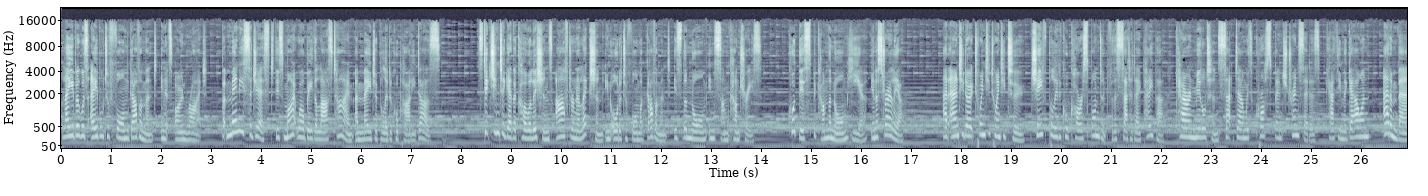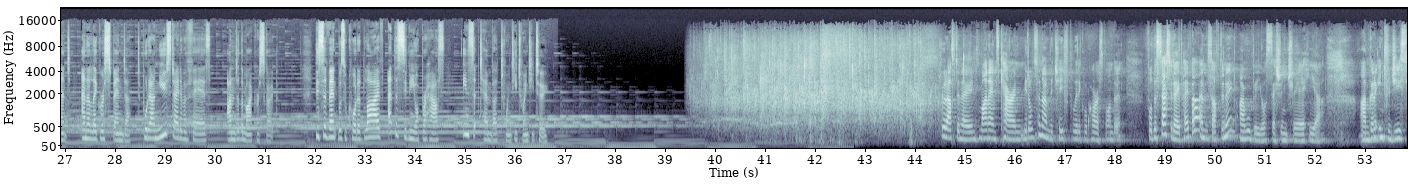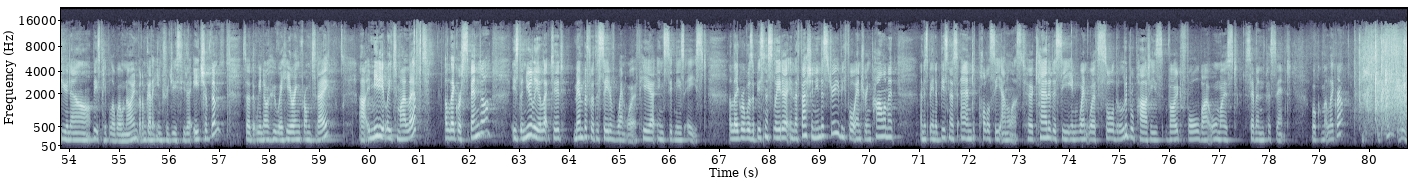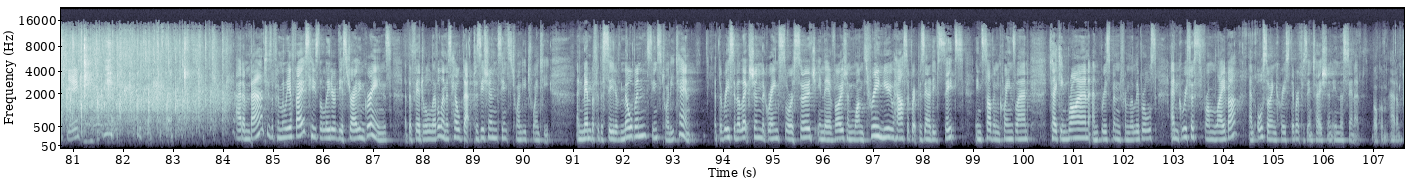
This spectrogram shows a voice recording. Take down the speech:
Labor was able to form government in its own right, but many suggest this might well be the last time a major political party does. Stitching together coalitions after an election in order to form a government is the norm in some countries. Could this become the norm here in Australia? At Antidote 2022, Chief Political Correspondent for the Saturday paper, Karen Middleton sat down with crossbench trendsetters Cathy McGowan, Adam Bandt, and Allegra Spender to put our new state of affairs under the microscope. This event was recorded live at the Sydney Opera House in September 2022. Good afternoon. My name's Karen Middleton. I'm the Chief Political Correspondent for the Saturday paper, and this afternoon I will be your session chair here. I'm going to introduce you now. These people are well known, but I'm going to introduce you to each of them so that we know who we're hearing from today. Uh, immediately to my left, Allegra Spender is the newly elected member for the seat of Wentworth here in Sydney's East. Allegra was a business leader in the fashion industry before entering Parliament and has been a business and policy analyst. Her candidacy in Wentworth saw the Liberal Party's vote fall by almost 7%. Welcome, Allegra. Thank you. Adam Bandt is a familiar face. He's the leader of the Australian Greens at the federal level and has held that position since 2020 and member for the seat of Melbourne since 2010. At the recent election, the Greens saw a surge in their vote and won three new House of Representatives seats in southern Queensland, taking Ryan and Brisbane from the Liberals and Griffiths from Labor, and also increased their representation in the Senate. Welcome, Adam.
